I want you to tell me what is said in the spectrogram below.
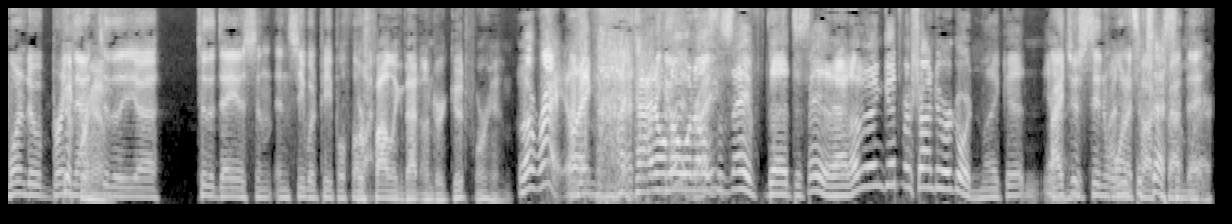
wanted to bring Good that to the uh, to the dais and, and see what people thought. We're filing that under good for him. Well, right. I Like mean, I, I don't pretty know good, what else to say to, to say to that other than good for Sean Durugordon. Like, uh, yeah, I just didn't want to talk about somewhere.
